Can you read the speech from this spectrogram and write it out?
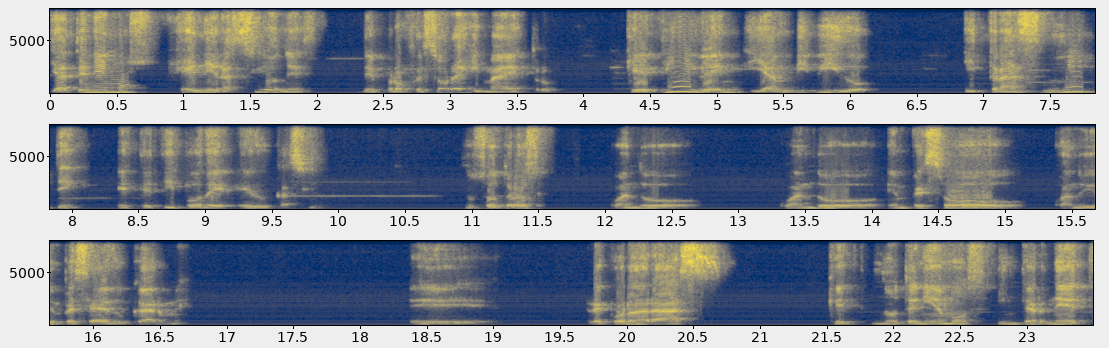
ya tenemos generaciones de profesores y maestros que viven y han vivido y transmiten este tipo de educación. Nosotros cuando, cuando empezó, cuando yo empecé a educarme, eh, recordarás que no teníamos internet,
